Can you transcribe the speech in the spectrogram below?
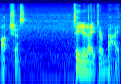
options. See you later. Bye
